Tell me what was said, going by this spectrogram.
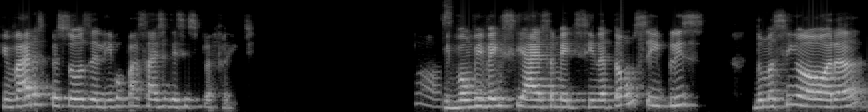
que várias pessoas ali vão passar esse exercício para frente. Nossa. E vão vivenciar essa medicina tão simples de uma senhora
